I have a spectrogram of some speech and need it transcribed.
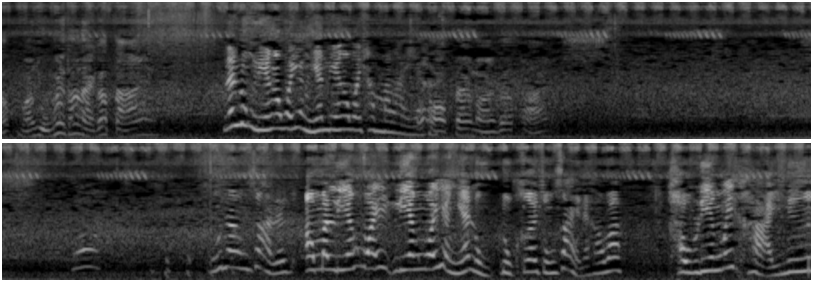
ครับมาอยู่ไม่เท่าไหร่ก็ตายแล้วลุงเลี้ยงเอาไว้อย่างเงี้ยเลี้ยงเอาไว้ทำอะไรพออะออกได้หน่อยก็ตาย อุ้ยน่าสงสารเลยเอามาเลี้ยงไว้เลี้ยงไว้อย่างเงี้ยหนูหนูเคยสงสัยนะคะว่า เขาเลี้ยงไว้ขายเนื้อ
